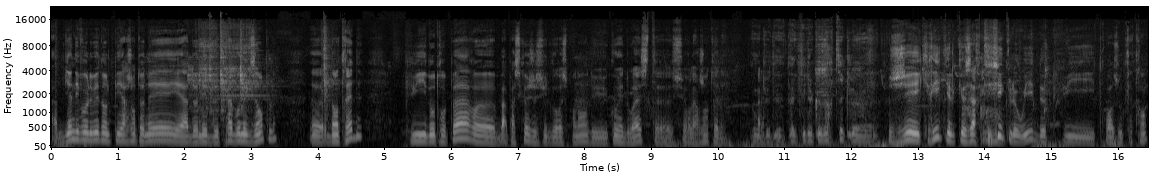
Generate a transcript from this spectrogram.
a bien évolué dans le pays argentonnais et a donné de très bons exemples euh, d'entraide. Puis d'autre part, euh, bah, parce que je suis le correspondant du Courrier d'Ouest sur l'Argentonnais. Donc tu as écrit quelques articles. euh, J'ai écrit quelques articles, oui, depuis 3 ou 4 ans.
